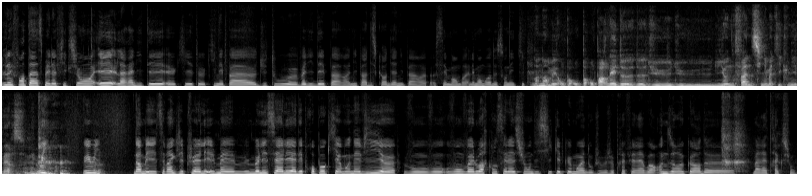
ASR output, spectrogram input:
les fantasmes et la fiction et la réalité euh, qui est euh, qui n'est pas euh, du tout euh, validée par euh, ni par Discordia ni par euh, ses membres, les membres de son équipe. Non, non, mais on, par- on par- on parlait de, de- du, du, du Yon Fan Cinematic Universe. Oui. Oui, oui. Voilà. Non, mais c'est vrai que j'ai pu aller, me, laisser aller à des propos qui, à mon avis, euh, vont, vont, vont valoir cancellation d'ici quelques mois. Donc, je, je préférais avoir on the record euh, ma rétraction.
